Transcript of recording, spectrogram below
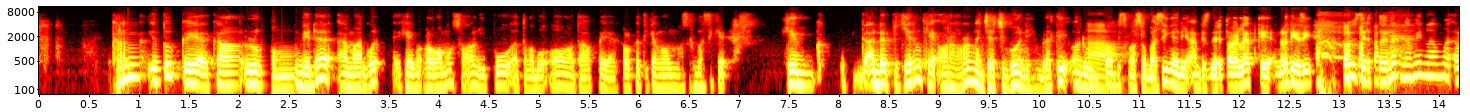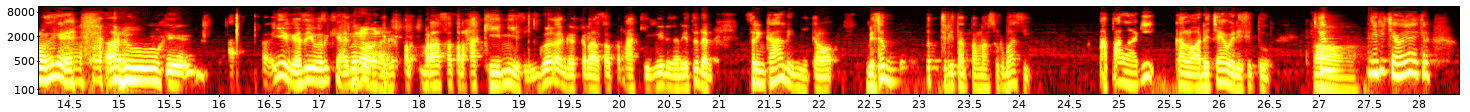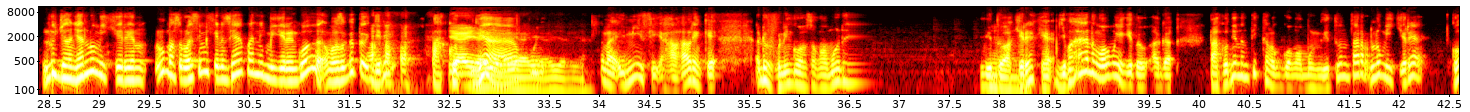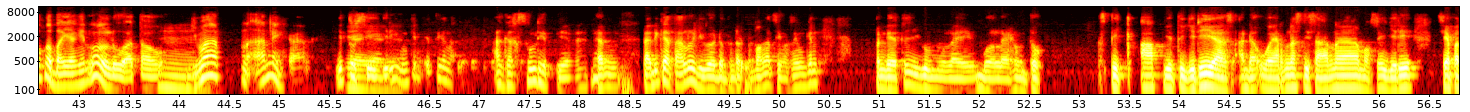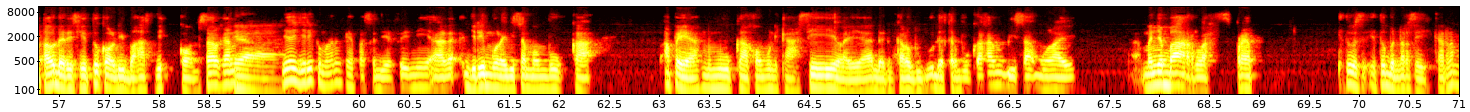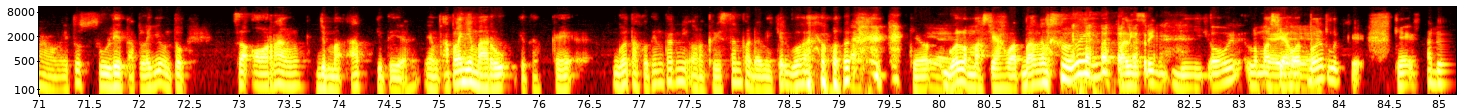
karena itu kayak kalau lu ngomong beda sama gue kayak kalau ngomong soal nipu atau ngebohong atau apa ya. Kalau ketika ngomong masturbasi kayak kayak gak ada pikiran kayak orang-orang ngejudge gue nih. Berarti aduh gue Ah. habis masturbasi gak nih? Habis dari toilet kayak ngerti gak sih? Habis dari toilet ngapain lama? Maksudnya kayak aduh kayak Iya gak sih? Maksudnya gue benar. agak ter- merasa terhakimi sih. Gue agak kerasa terhakimi dengan itu dan sering kali nih kalau biasanya gue cerita tentang masturbasi. Apalagi kalau ada cewek di situ. Kan oh. jadi ceweknya akhirnya, lu jangan-jangan lu mikirin, lu masturbasi mikirin siapa nih? Mikirin gue gak? Maksud gue tuh, jadi takutnya. Punya- iya, iya. Nah ini sih hal-hal yang kayak, aduh mending gue langsung ngomong deh. Gitu, Hmm. akhirnya kayak gimana ngomongnya gitu. Agak takutnya nanti kalau gue ngomong gitu, ntar lu mikirnya, gue gak bayangin lu atau Hmm. gimana, aneh kan. Itu Iya, sih, iya, jadi iya. mungkin itu yang agak sulit ya. Dan tadi kata lu juga udah bener banget sih, maksudnya mungkin pendeta juga mulai boleh untuk speak up gitu. Jadi ya ada awareness di sana, maksudnya jadi siapa tahu dari situ kalau dibahas di komsel kan, Ya. ya jadi kemarin kayak pas Jeffrey ini ada, jadi mulai bisa membuka apa ya, membuka komunikasi lah ya. Dan kalau udah terbuka kan bisa mulai menyebar lah, spread. Itu itu benar sih, karena memang itu sulit, apalagi untuk seorang jemaat gitu ya, yang apalagi yang baru gitu, kayak gue takutnya ntar nih orang Kristen pada mikir gue kayak Iya, gue iya. lemah syahwat banget paling sering di oh, lemah Iya, iya, syahwat iya. banget lu kayak kayak aduh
